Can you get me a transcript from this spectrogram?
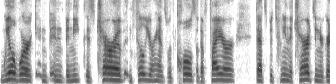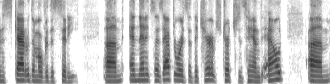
wheel work and, and beneath this cherub, and fill your hands with coals of the fire." That's between the cherubs and you're going to scatter them over the city. Um, and then it says afterwards that the cherub stretched his hand out, um,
